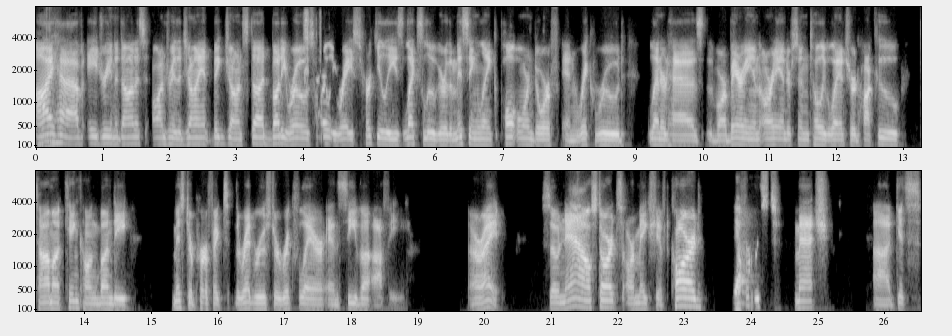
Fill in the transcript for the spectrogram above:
I mm-hmm. have Adrian Adonis, Andre the Giant, Big John Studd, Buddy Rose, Harley Race, Hercules, Lex Luger, The Missing Link, Paul Orndorff, and Rick Rude. Leonard has The Barbarian, Arn Anderson, Tully Blanchard, Haku, Tama, King Kong Bundy, Mr. Perfect, The Red Rooster, Ric Flair, and Siva Afi. All right. So now starts our makeshift card. Yeah. First match uh, gets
